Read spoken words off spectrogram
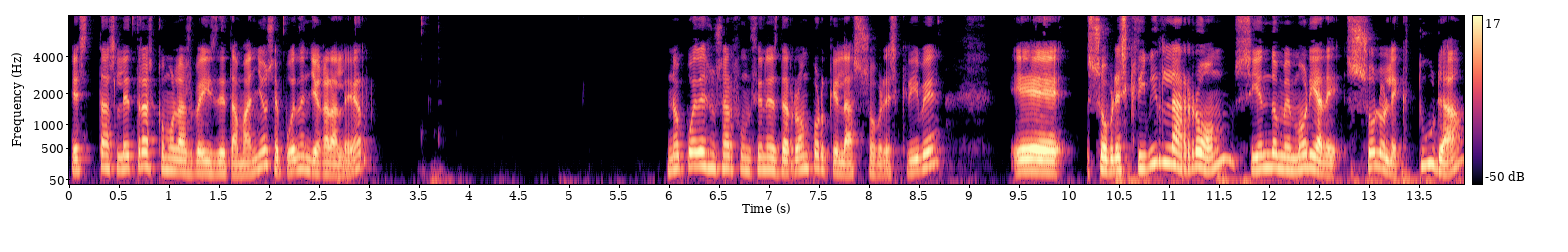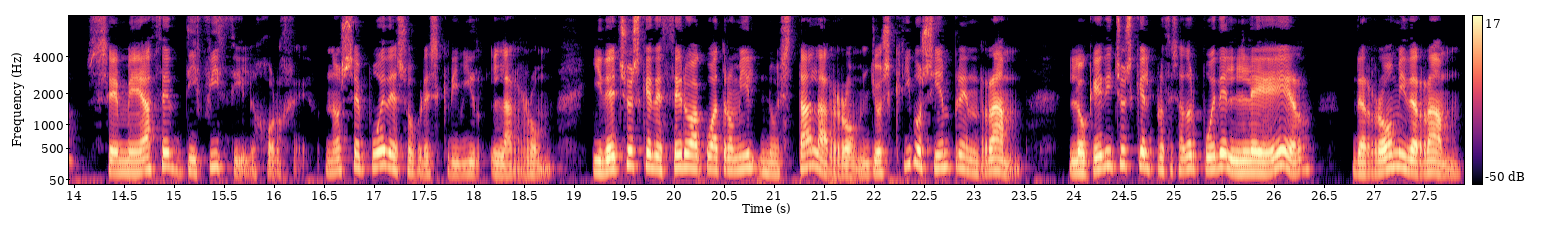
¿Estas letras cómo las veis de tamaño? ¿Se pueden llegar a leer? No puedes usar funciones de ROM porque las sobrescribe. Eh, sobreescribir la ROM, siendo memoria de solo lectura, se me hace difícil, Jorge. No se puede sobreescribir la ROM. Y de hecho es que de 0 a 4000 no está la ROM. Yo escribo siempre en RAM. Lo que he dicho es que el procesador puede leer de ROM y de RAM.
